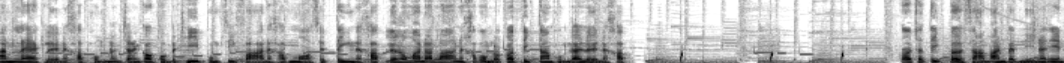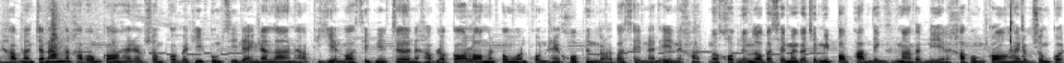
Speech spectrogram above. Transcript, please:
อันแรกเลยนะครับผมหลังจากนั้นก็กดไปที่ปุ่มสีฟ้านะครับ more setting นะครับเลื่อนลงมาด้านล่างนะครับผมแล้วก็ติ๊กตามผมได้เลยนะครับ ก็จะติ๊กเปิด 3 อันแบบนี้นั่นเองครับ หลังจากนั้นนะครับผมก็ให้ท่านผู้ชมกดไปที่ปุ่มสีแดงด้านล่างนะครับที่เขียนว่า signature นะครับแล้วก็รอมันประมวลผลให้ครบ 100%นั่นเองนะครับเมื่อครบ 100%มันก็จะมี pop up เด้งขึ้นมาแบบนี้นะครับผมก็ให้ท่านผู้ชมกด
